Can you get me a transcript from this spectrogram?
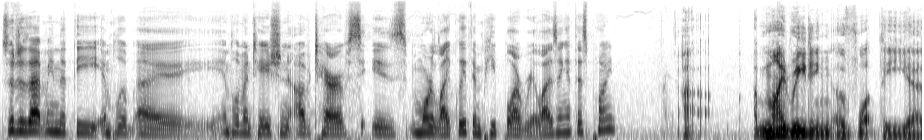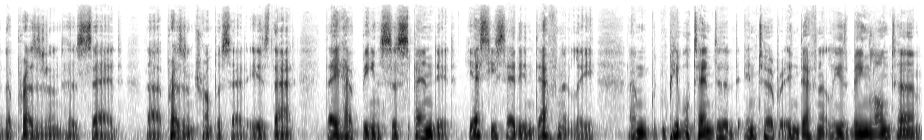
So, does that mean that the impl- uh, implementation of tariffs is more likely than people are realizing at this point? Uh, my reading of what the uh, the president has said, uh, President Trump has said, is that they have been suspended. Yes, he said indefinitely, and people tend to interpret indefinitely as being long term.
